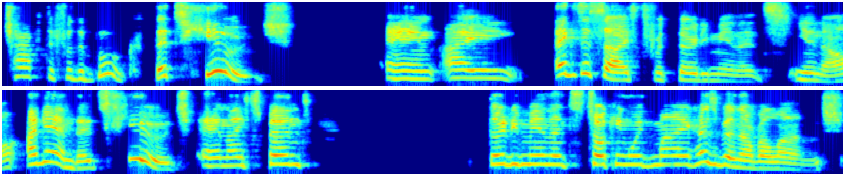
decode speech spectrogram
chapter for the book. That's huge. And I exercised for 30 minutes, you know, again, that's huge. And I spent 30 minutes talking with my husband over lunch,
